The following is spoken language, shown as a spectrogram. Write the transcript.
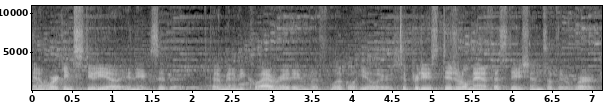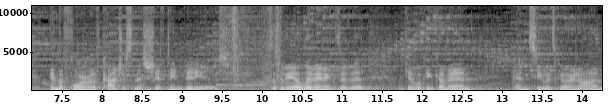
and a working studio in the exhibit that I'm going to be collaborating with local healers to produce digital manifestations of their work in the form of consciousness shifting videos. This will be a living exhibit and people can come in and see what's going on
